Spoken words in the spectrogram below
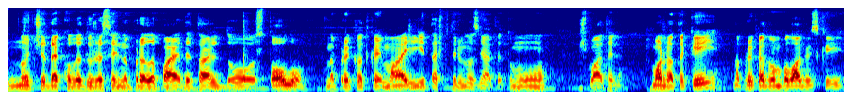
Ну, чи деколи дуже сильно прилипає деталь до столу, наприклад, кайма, її теж потрібно зняти. Тому шпатель. Можна такий, наприклад, бомболабівський,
